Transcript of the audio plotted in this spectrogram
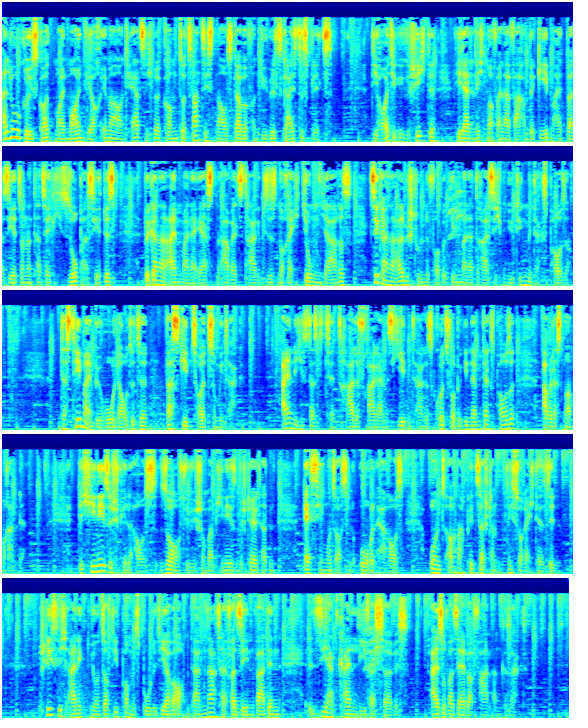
Hallo, grüß Gott, moin moin, wie auch immer und herzlich willkommen zur 20. Ausgabe von Dübels Geistesblitz. Die heutige Geschichte, die leider nicht nur auf einer wahren Begebenheit basiert, sondern tatsächlich so passiert ist, begann an einem meiner ersten Arbeitstage dieses noch recht jungen Jahres, circa eine halbe Stunde vor Beginn meiner 30-minütigen Mittagspause. Das Thema im Büro lautete, was gibt's heute zum Mittag? Eigentlich ist das die zentrale Frage eines jeden Tages kurz vor Beginn der Mittagspause, aber das nur am Rande. Chinesisch fiel aus, so oft wie wir schon beim Chinesen bestellt hatten. Es hing uns aus den Ohren heraus und auch nach Pizza stand uns nicht so recht der Sinn. Schließlich einigten wir uns auf die Pommesbude, die aber auch mit einem Nachteil versehen war, denn sie hat keinen Lieferservice. Also war selber fahren angesagt.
